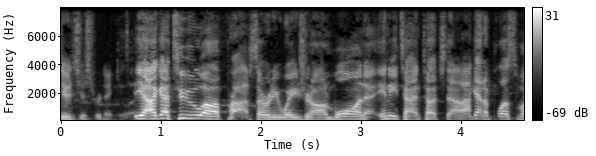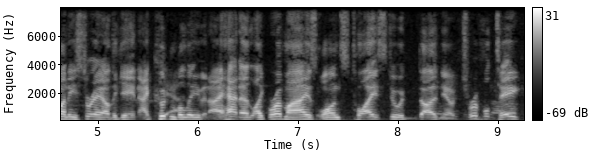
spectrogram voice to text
Dude's just ridiculous. Yeah, I got two uh, props already wagered on. One, anytime touchdown. I got a plus money straight out of the gate. I couldn't believe it. I had to like rub my eyes once, twice, do a uh, you know triple take,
